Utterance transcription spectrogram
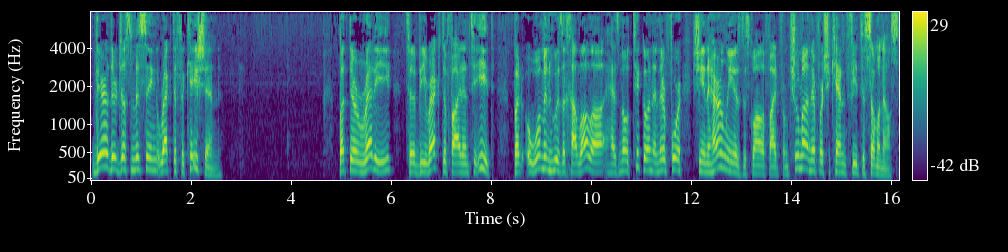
there they're just missing rectification. But they're ready to be rectified and to eat. But a woman who is a chalala has no tikkun, and therefore she inherently is disqualified from truma, and therefore she can't feed to someone else.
